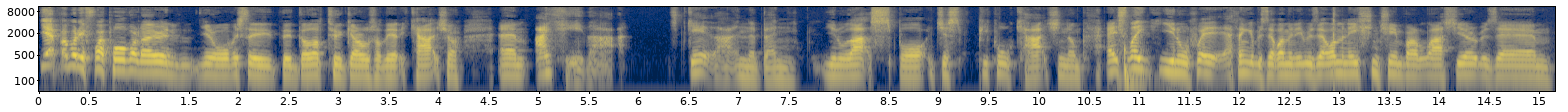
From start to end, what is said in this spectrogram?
Yep, I'm going to flip over now, and you know, obviously the, the other two girls are there to catch her. Um, I hate that. Get that in the bin. You know that spot, just people catching them. It's like you know, I think it was the eliminate, it was the elimination chamber last year. It was um,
